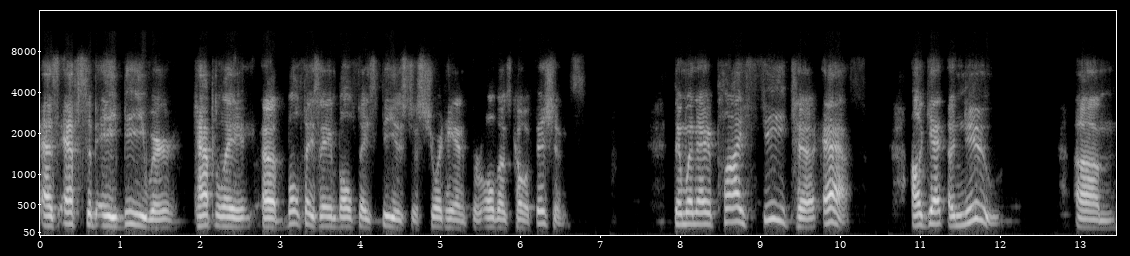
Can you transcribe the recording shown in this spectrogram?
as f sub ab, where capital A, uh, boldface A and boldface B is just shorthand for all those coefficients. Then when I apply phi to F, I'll get a new, um,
